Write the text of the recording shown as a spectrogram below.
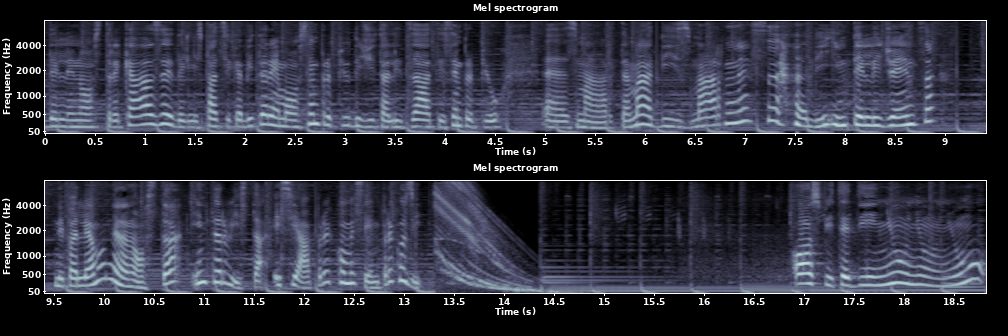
delle nostre case, degli spazi che abiteremo sempre più digitalizzati, sempre più eh, smart, ma di smartness, di intelligenza, ne parliamo nella nostra intervista e si apre come sempre così. Ospite di New New New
